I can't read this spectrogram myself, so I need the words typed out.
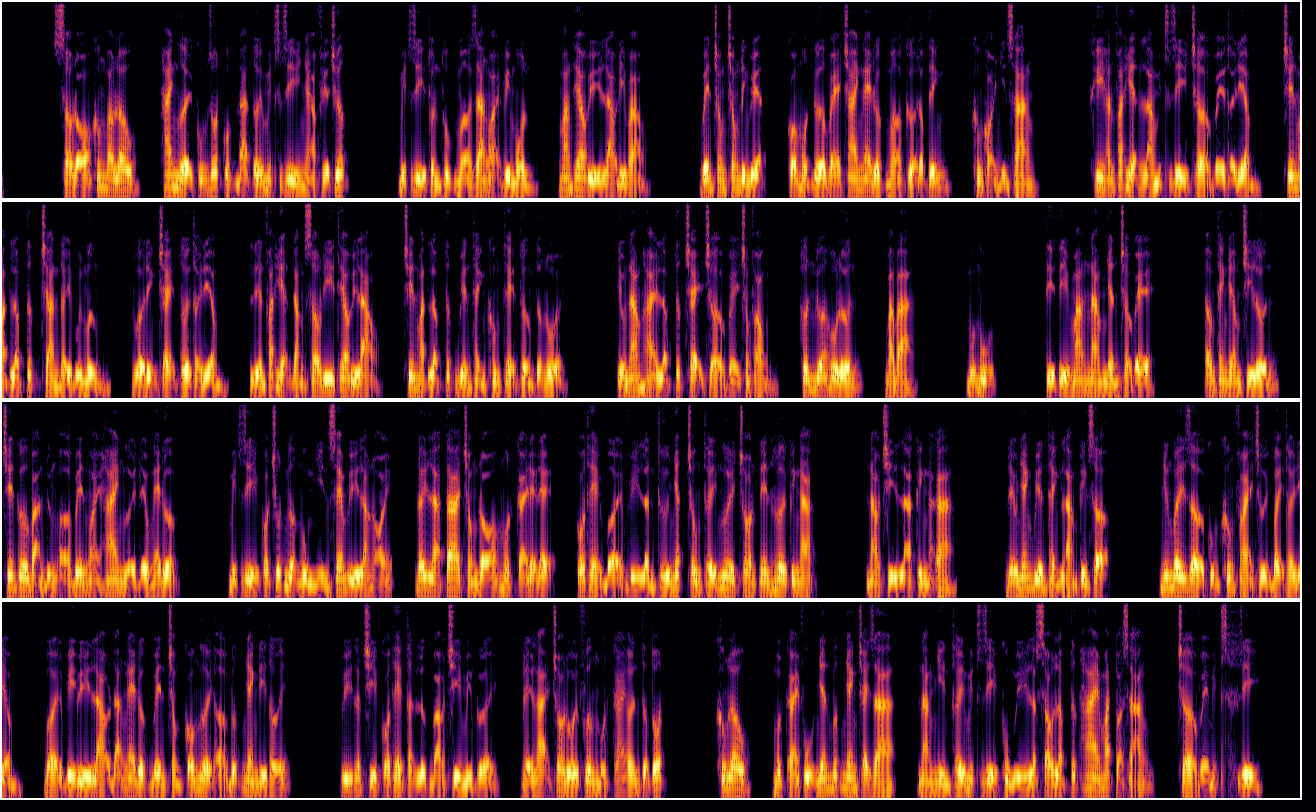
Sau đó không bao lâu, hai người cũng rốt cuộc đã tới Mịt Dị nhà phía trước. Mịt Dị thuần thục mở ra ngoại vi môn, mang theo ủy lão đi vào. Bên trong trong đình viện, có một đứa bé trai nghe được mở cửa động tĩnh, không khỏi nhìn sang khi hắn phát hiện là Mịt gì trở về thời điểm, trên mặt lập tức tràn đầy vui mừng, vừa định chạy tới thời điểm, liền phát hiện đằng sau đi theo ý lão, trên mặt lập tức biến thành không thể tưởng tượng nổi. Tiểu nam hải lập tức chạy trở về trong phòng, hơn nữa hô lớn, ba ba, mụ mụ. Tỷ tỷ mang nam nhân trở về. Âm thanh âm chi lớn, trên cơ bản đứng ở bên ngoài hai người đều nghe được. Mịt gì có chút ngượng ngùng nhìn xem ý lão nói, đây là ta trong đó một cái đệ đệ, có thể bởi vì lần thứ nhất trông thấy ngươi cho nên hơi kinh ngạc. Nào chỉ là kinh ngạc a? Đều nhanh biến thành làm kinh sợ nhưng bây giờ cũng không phải chửi bậy thời điểm, bởi vì ủy lão đã nghe được bên trong có người ở bước nhanh đi tới. Uy lập chỉ có thể tận lực bảo trì mỉm cười, để lại cho đối phương một cái ấn tượng tốt. Không lâu, một cái phụ nhân bước nhanh chạy ra, nàng nhìn thấy mịt dị cùng ý là sau lập tức hai mắt tỏa sáng, trở về mịt dị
